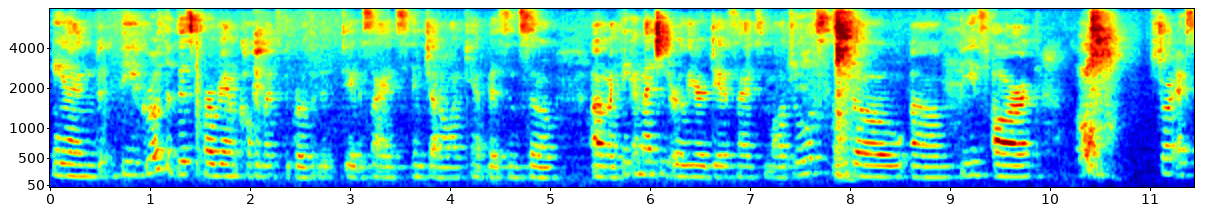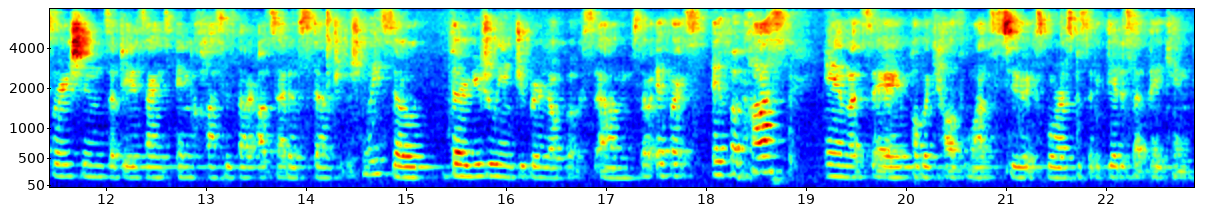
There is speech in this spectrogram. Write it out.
and the growth of this program complements the growth of data science in general on campus. And so um, I think I mentioned earlier data science modules. So um, these are short explorations of data science in classes that are outside of STEM traditionally. So they're usually in Jupyter notebooks. Um, so if a, if a class in, let's say, public health wants to explore a specific data set, they can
